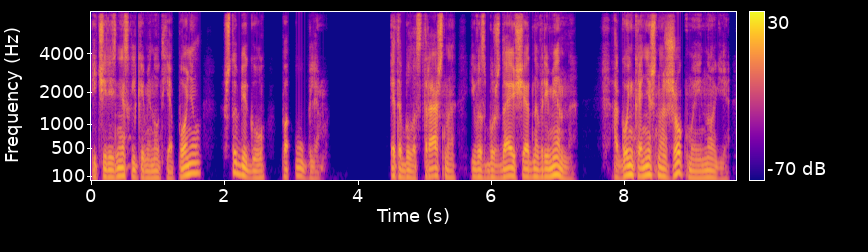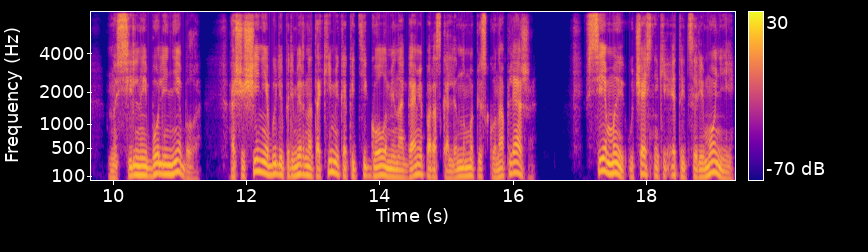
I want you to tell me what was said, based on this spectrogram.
И через несколько минут я понял, что бегу по углям. Это было страшно и возбуждающе одновременно. Огонь, конечно, сжег мои ноги, но сильной боли не было. Ощущения были примерно такими, как идти голыми ногами по раскаленному песку на пляже. Все мы, участники этой церемонии,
